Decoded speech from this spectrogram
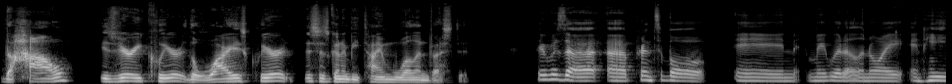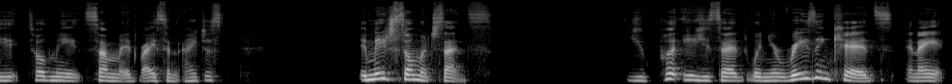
the how is very clear, the why is clear, this is going to be time well invested. There was a, a principal in Maywood, Illinois, and he told me some advice, and I just, it made so much sense. You put, he said, when you're raising kids, and I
